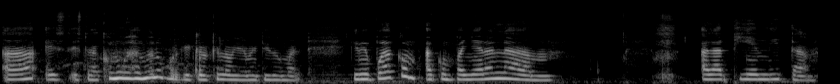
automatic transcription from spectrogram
a... Este, estoy acomodándolo porque creo que lo había metido mal que me pueda acompañar a la, a la tiendita.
